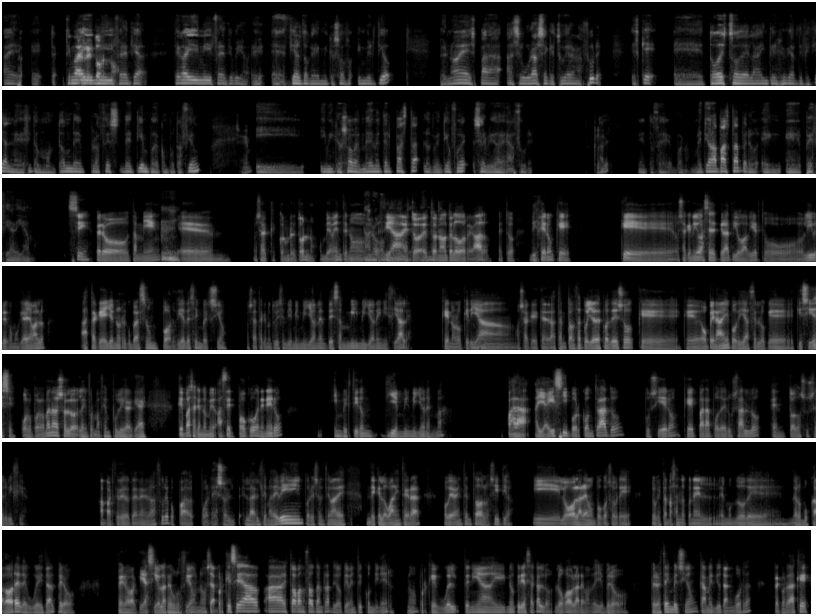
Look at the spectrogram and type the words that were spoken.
a ver, eh, te- tengo ahí mi diferencia, tengo ahí mi diferencia de opinión. Eh, es cierto que Microsoft invirtió, pero no es para asegurarse que estuviera en Azure. Es que eh, todo esto de la inteligencia artificial necesita un montón de proceso de tiempo de computación Sí, y, y Microsoft en vez de meter pasta, lo que metió fue servidores Azure. Claro. ¿vale? Entonces, bueno, metió la pasta, pero en, en especia, digamos. Sí, pero también, eh, o sea, que con un retorno, obviamente. No Claro, decía, obviamente, esto, esto no te lo regalo. Esto dijeron que, que, o sea, que no iba a ser gratis o abierto o libre, como quiera llamarlo, hasta que ellos no recuperasen un por 10 de esa inversión. O sea, hasta que no tuviesen 10.000 millones de esas mil millones iniciales. Que no lo querían. O sea, que, que hasta entonces, pues ya después de eso, que, que OpenAI podía hacer lo que quisiese. Por, lo- por lo menos eso es lo- la información pública que hay. ¿Qué pasa? Que en 2000 hace poco, en enero, invirtieron 10.000 millones más. Para, y ahí sí, por contrato, pusieron que para poder usarlo en todos sus servicios aparte de tener el Azure, pues por eso el, tema de BIM, por eso el tema de, de que lo van a integrar, obviamente, en todos los sitios. Y luego hablaremos un poco sobre lo que está pasando con el, mundo de, los buscadores, de Google y tal, pero, pero aquí ha sido la revolución, ¿no? O sea, ¿por qué se ha, esto ha avanzado tan rápido? Obviamente con dinero, ¿no? Porque Google tenía y no quería sacarlo. Luego hablaremos de ello, pero, pero esta inversión que ha metido tan gorda, recordad que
